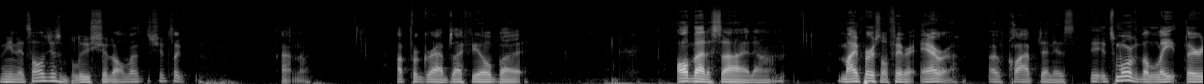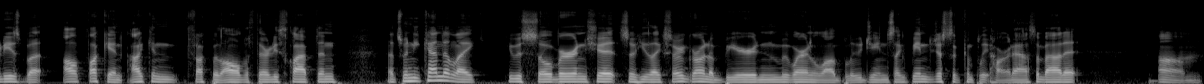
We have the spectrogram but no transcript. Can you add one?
I mean it's all just blue shit. All that shit's like I don't know. Up for grabs I feel, but all that aside, um my personal favorite era of Clapton is it's more of the late 30s, but I'll fucking I can fuck with all the 30s Clapton. That's when he kind of like he was sober and shit, so he like started growing a beard and wearing a lot of blue jeans, like being just a complete hard ass about it. Um,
